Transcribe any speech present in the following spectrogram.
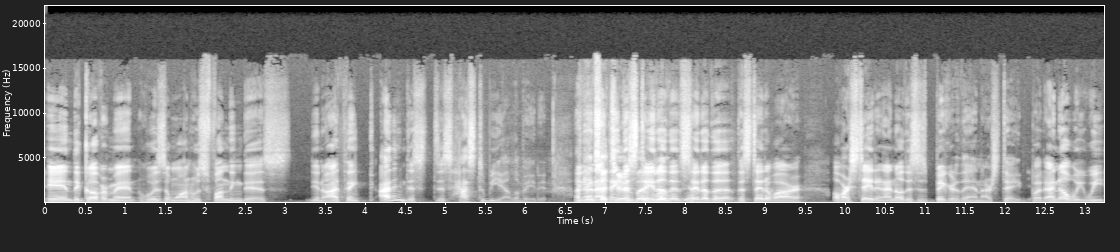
and the government, who is the one who's funding this. You know, I think I think this this has to be elevated. You I know, think and so I think too. the state of the yeah. state of the the state of our of our state, and I know this is bigger than our state, but I know we we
